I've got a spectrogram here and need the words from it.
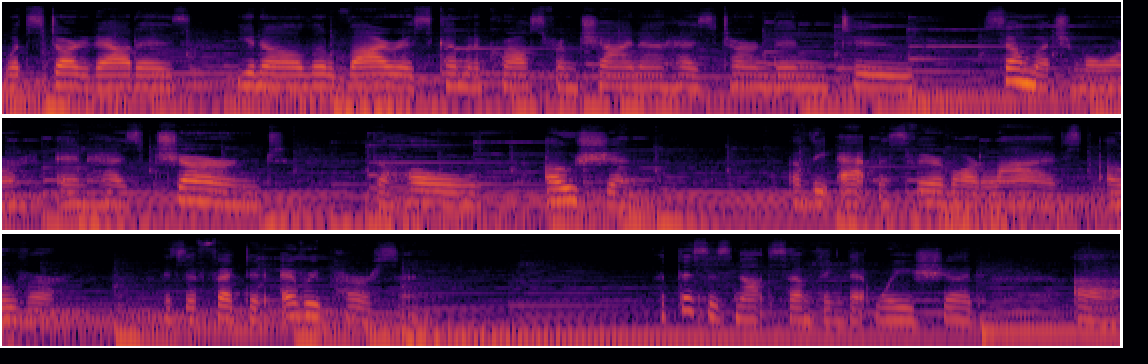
what started out as you know a little virus coming across from China has turned into so much more and has churned the whole ocean of the atmosphere of our lives over. It's affected every person. But this is not something that we should uh,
